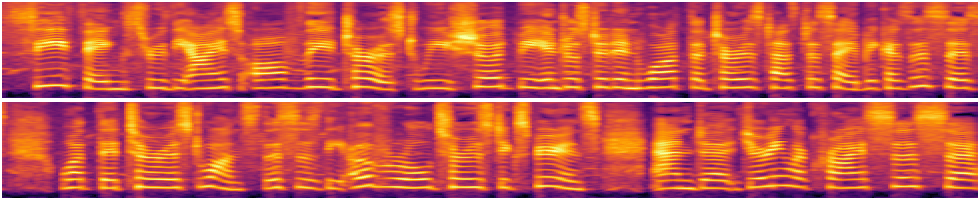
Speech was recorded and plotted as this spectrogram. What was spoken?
see things through the eyes of the tourist. We should be interested in what the tourist has to say because this is what the tourist wants. This is the overall tourist experience. And uh, during the crisis, uh,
